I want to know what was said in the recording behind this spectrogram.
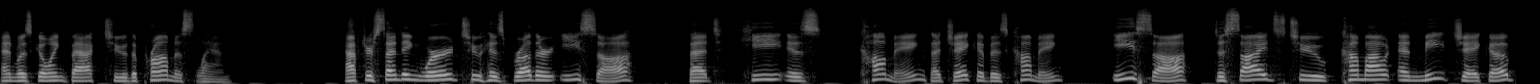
and was going back to the promised land. After sending word to his brother Esau that he is coming, that Jacob is coming, Esau decides to come out and meet Jacob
